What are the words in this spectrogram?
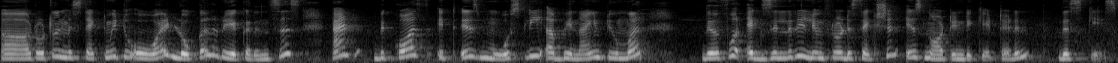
uh, total mastectomy to avoid local recurrences. And because it is mostly a benign tumor therefore axillary lymph node dissection is not indicated in this case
